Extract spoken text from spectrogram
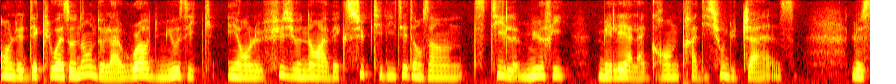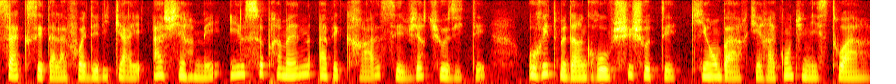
en le décloisonnant de la world music et en le fusionnant avec subtilité dans un style mûri mêlé à la grande tradition du jazz. Le sax est à la fois délicat et affirmé, il se promène avec grâce et virtuosité au rythme d'un groove chuchoté qui embarque et raconte une histoire.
